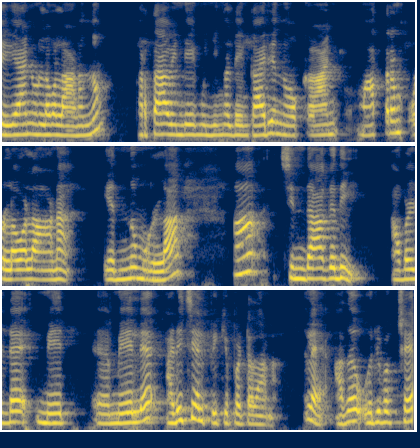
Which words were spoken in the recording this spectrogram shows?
ചെയ്യാനുള്ളവളാണെന്നും ഭർത്താവിന്റെയും കുഞ്ഞുങ്ങളുടെയും കാര്യം നോക്കാൻ മാത്രം ഉള്ളവളാണ് എന്നുമുള്ള ആ ചിന്താഗതി അവളുടെ മേ മേൽ അടിച്ചേൽപ്പിക്കപ്പെട്ടതാണ്. അല്ലേ? അത് ഒരുപക്ഷെ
